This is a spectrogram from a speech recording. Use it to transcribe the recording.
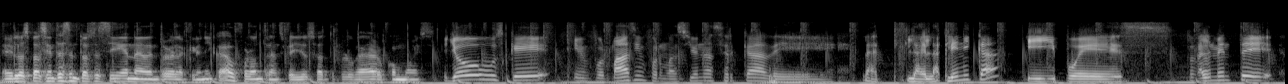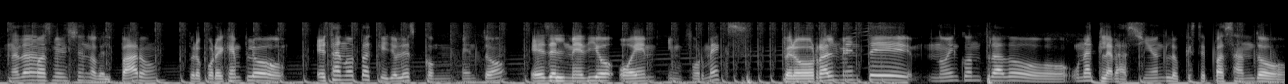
Eh, ¿Los pacientes entonces siguen adentro de la clínica o fueron transferidos a otro lugar o cómo es? Yo busqué más información acerca de la, la, clínica y pues realmente nada más mencionan lo del paro, pero por ejemplo, esta nota que yo les comento es del medio OM Informex, pero realmente no he encontrado una aclaración de lo que esté pasando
